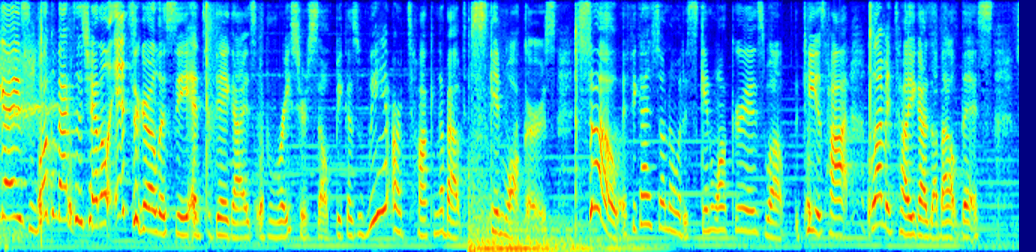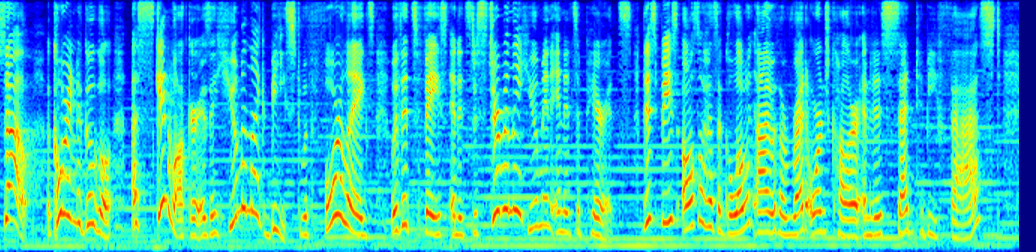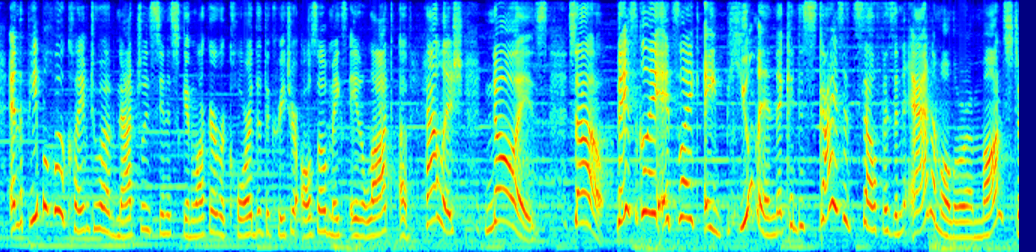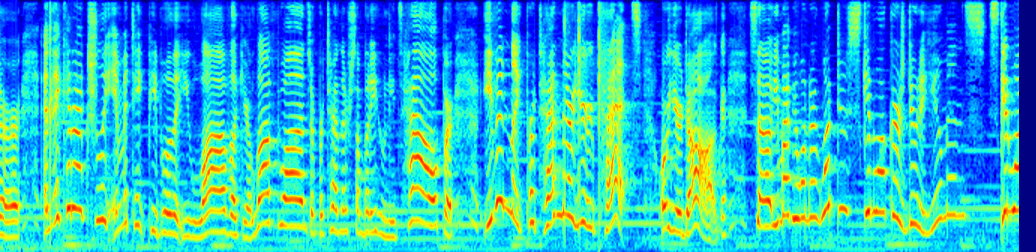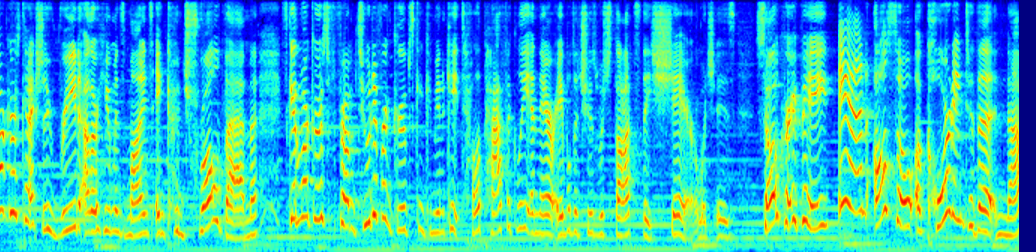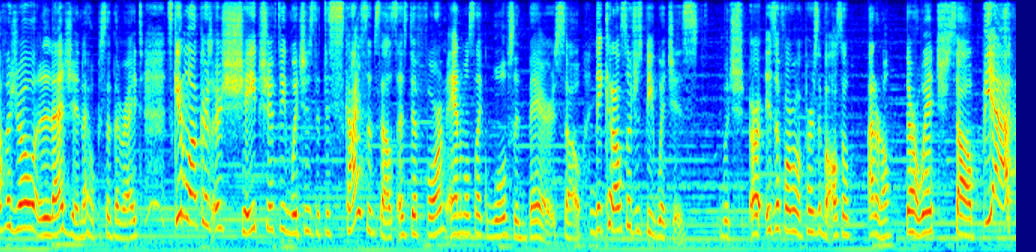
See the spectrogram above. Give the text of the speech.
Hey guys, welcome back to the channel. It's your girl Lyssy, and today guys, brace yourself because we are talking about skinwalkers. So, if you guys don't know what a skinwalker is, well, the tea is hot. Let me tell you guys about this. So, according to Google, a skinwalker is a human-like beast with four legs with its face and it's disturbingly human in its appearance. This beast also has a glowing eye with a red-orange color and it is said to be fast. And the people who claim to have naturally seen a skinwalker record that the creature also makes a lot of hellish noise. So, basically, it's like a human that can disguise itself as an animal or a monster, and they can actually imitate people that you love, like your loved ones, or pretend they're somebody who needs help, or even like pretend they're your pet or your dog. So, you might be wondering, what do skinwalkers do to humans? Skinwalkers can actually read other humans' minds and control them. Skinwalkers from two different groups can communicate telepathically and they are able to choose which thoughts they share, which is so creepy. And also, according to the Navajo legend, I hope I said that right, skinwalkers are shape-shifting witches that disguise themselves as deformed animals like wolves and bears. So they can also just be witches which is a form of a person, but also, I don't know, they're a witch. So, yeah.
